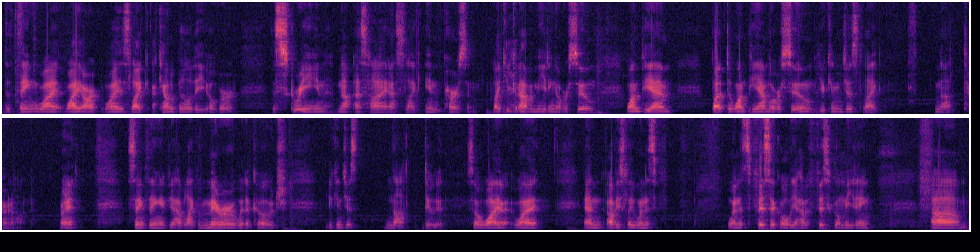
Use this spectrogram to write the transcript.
the thing why why are why is like accountability over the screen not as high as like in person? Like you can have a meeting over Zoom, 1 p.m., but the 1 p.m. over Zoom you can just like not turn on, right? Same thing if you have like a mirror with a coach, you can just not do it. So why why and obviously when it's when it's physical, you have a physical meeting, um,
